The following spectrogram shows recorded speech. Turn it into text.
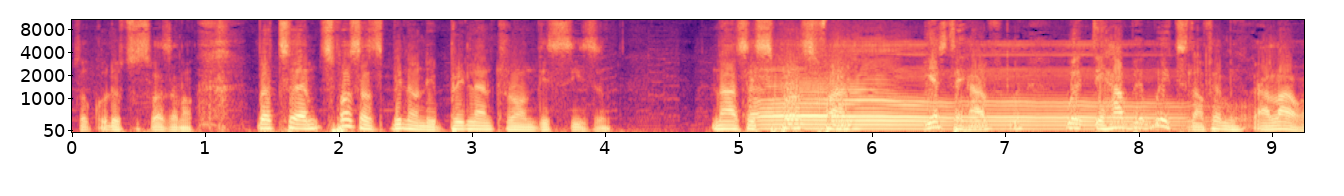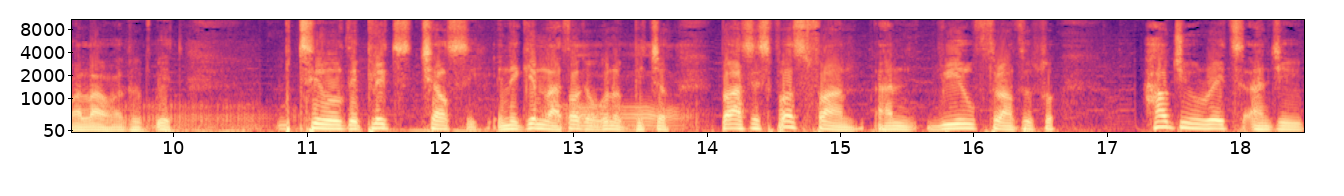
So kudos to Spurs and all. But um, Spurs has been on a brilliant run this season. Now, as a Spurs fan, yes, they have. Wait, they have. Been. Wait, now, Femi, allow, allow, wait. Till they played Chelsea in a game that I thought they were going to beat Chelsea. But as a Spurs fan and real through and through, so how do you rate Ange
